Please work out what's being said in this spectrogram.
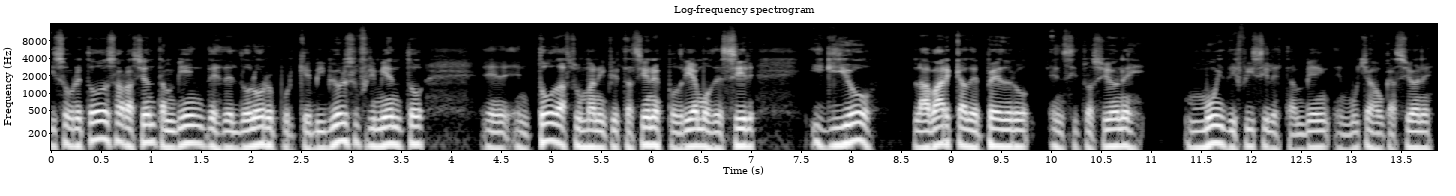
y sobre todo esa oración también desde el dolor porque vivió el sufrimiento eh, en todas sus manifestaciones, podríamos decir, y guió la barca de Pedro en situaciones muy difíciles también en muchas ocasiones.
